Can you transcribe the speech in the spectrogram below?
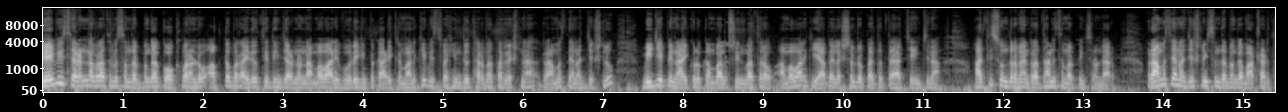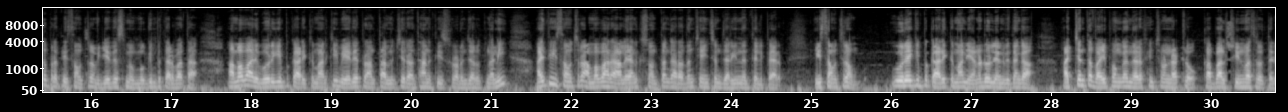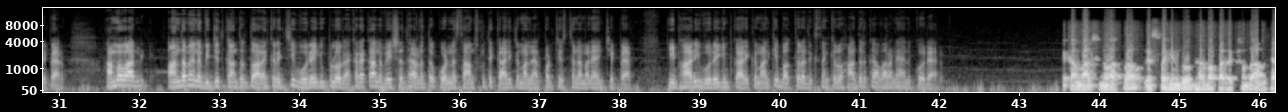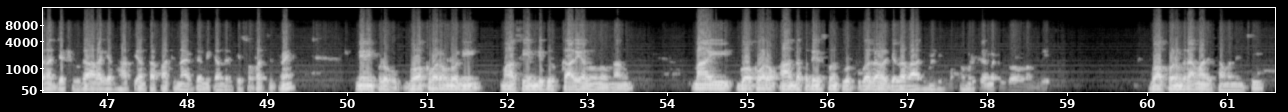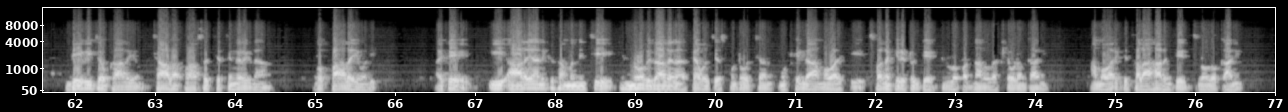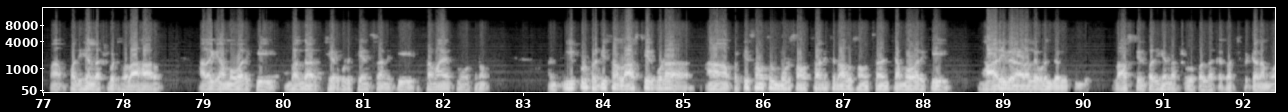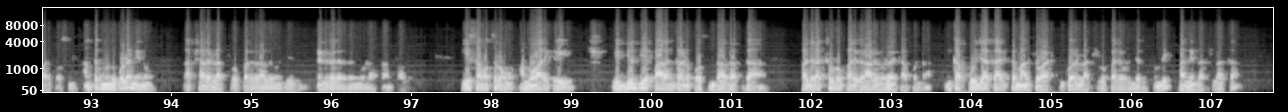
దేవి శరణవరాత్రుల సందర్భంగా కోకవరంలో అక్టోబర్ ఐదవ తేదీన జరగనున్న అమ్మవారి ఊరేగింపు కార్యక్రమానికి విశ్వ హిందూ ధర్మ పరిరక్షణ రామసేన అధ్యక్షులు బీజేపీ నాయకులు కంబాల శ్రీనివాసరావు అమ్మవారికి యాభై లక్షల రూపాయలతో తయారు చేయించిన అతి సుందరమైన రథాన్ని సమర్పించనున్నారు. రామసేన అధ్యక్షులు ఈ సందర్భంగా మాట్లాడుతూ ప్రతి సంవత్సరం విజయదశమి ముగింపు తర్వాత అమ్మవారి ఊరేగింపు కార్యక్రమానికి వేరే ప్రాంతాల నుంచి రథాన్ని తీసుకురావడం జరుగుతుందని అయితే ఈ సంవత్సరం అమ్మవారి ఆలయానికి సొంతంగా రథం చేయించడం జరిగిందని తెలిపారు. ఈ సంవత్సరం ఊరేగింపు కార్యక్రమాన్ని ఎన్నడూ లేని విధంగా అత్యంత వైభవంగా నిర్వహించనున్నట్లు కబ్బాల్ శ్రీనివాసరావు తెలిపారు. అమ్మవారిని అందమైన విద్యుత్ కాంతులతో అలంకరించి ఊరేగింపులో రకరకాల వేషధారణతో కూడిన సాంస్కృతిక కార్యక్రమాలను ఏర్పాటు చేస్తున్నామని ఆయన చెప్పారు. ఈ భారీ ఊరేగింపు కార్యక్రమానికి భక్తులు అధిక సంఖ్యలో హాజరు కావాలని ఆయన కోరారు. కంబాల్ శ్రీనివాసరావు విశ్వ హిందూ ధర్మ పరిరక్షణ రామచరణ అధ్యక్షుడిగా అలాగే భారతీయ జనతా పార్టీ నాయకుడు మీకు అందరికీ సుపరిచితమే. నేను ఇప్పుడు గోకవరంలోని మా సిఎండి గ్రూప్ కార్యాలయంలో ఉన్నాను. మా ఈ గోకవరం ఆంధ్రప్రదేశ్లోని తూర్పుగోదావరి జిల్లా రాజమండ్రి ముప్పై మూడు కిలోమీటర్ల దూరంలో ఉంది. గోకవరం గ్రామానికి సంబంధించి దేవీ చౌక్ ఆలయం చాలా ప్రాశస్త్యం కలిగిన గొప్ప ఆలయం అది. అయితే ఈ ఆలయానికి సంబంధించి ఎన్నో విధాలైన సేవలు చేసుకుంటూ వచ్చాను. ముఖ్యంగా అమ్మవారికి స్వర్ణ కిరీటం చేర్చడంలో పద్నాలుగు లక్షలు ఇవ్వడం కానీ అమ్మవారికి సలాహారం చేయించడంలో కానీ పదిహేను లక్షల పెట్టి సలాహారం అలాగే అమ్మవారికి బంగారు చీర కూడా చేయించడానికి సమాయత్తం అవుతున్నాం. ఇప్పుడు ప్రతి లాస్ట్ ఇయర్ కూడా ప్రతి సంవత్సరం మూడు సంవత్సరాల నుంచి నాలుగు సంవత్సరాల నుంచి అమ్మవారికి భారీ విరాళాలు ఇవ్వడం జరుగుతుంది. లాస్ట్ ఇయర్ పదిహేను లక్షల రూపాయల దాకా ఖర్చు పెట్టాను అమ్మవారి కోసం అంతకుముందు కూడా నేను లక్ష రెండు లక్షల రూపాయల విరాళాలు ఇవ్వడం జరిగింది. రెండు వేల ఇరవై మూడు ఆ ప్రాంతాలు ఈ సంవత్సరం అమ్మవారికి విద్యుత్ దీపాలంకరణ కోసం దాదాపుగా పది లక్షల రూపాయల విరాళం ఇవ్వడమే కాకుండా ఇంకా పూజా కార్యక్రమాలకి వాటికి ఇంకో రెండు లక్షల రూపాయలు ఇవ్వడం జరుగుతుంది. పన్నెండు లక్షల దాకా.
